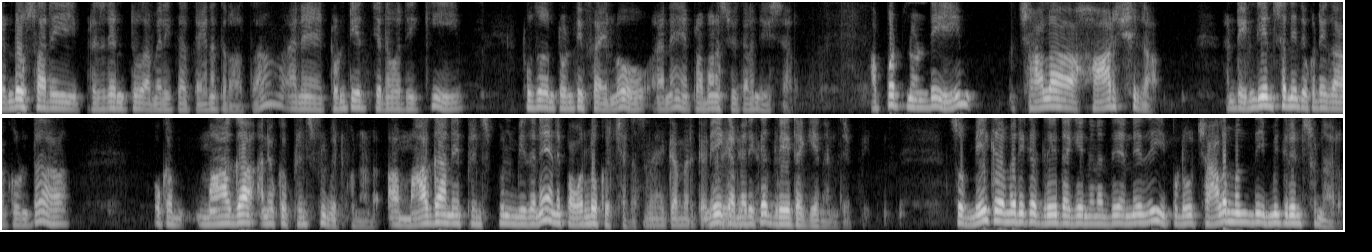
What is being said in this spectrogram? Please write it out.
రెండోసారి ప్రెసిడెంట్ అమెరికాకి అయిన తర్వాత ఆయన ట్వంటీ ఎయిత్ జనవరికి టూ థౌజండ్ ట్వంటీ ఫైవ్లో ఆయన ప్రమాణ స్వీకారం చేశారు. అప్పటి నుండి చాలా హార్ష్గా అంటే ఇండియన్స్ అనేది ఒకటే కాకుండా ఒక మాగా అనే ఒక ప్రిన్సిపల్ పెట్టుకున్నాడు. ఆ మాగా అనే ప్రిన్సిపల్ మీదనే ఆయన పవర్లోకి వచ్చాడు అసలు. Make America make America great again అని చెప్పి. So make America great again అనేది అనేది ఇప్పుడు చాలామంది ఇమ్మిగ్రెంట్స్ ఉన్నారు.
